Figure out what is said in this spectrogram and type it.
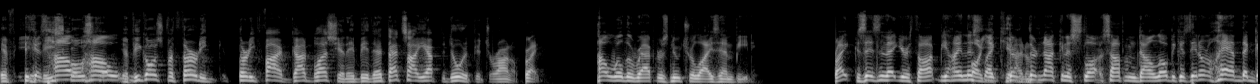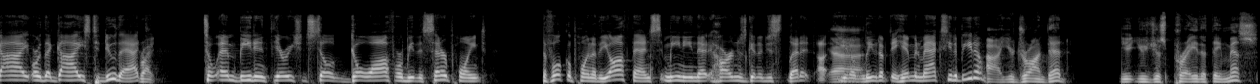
if because if he how- goes how- for, if he goes for 30, 35, God bless you. They be that. That's how you have to do it if you're Toronto. Right. How will the Raptors neutralize Embiid? Right? Because isn't that your thought behind this? Oh, like, they're, they're not going to stop him down low because they don't have the guy or the guys to do that. Right. So Embiid, in theory, should still go off or be the center point, the focal point of the offense, meaning that Harden's going to just let it, uh, you know, leave it up to him and Maxey to beat him. Uh, you're drawn dead. You you just pray that they miss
